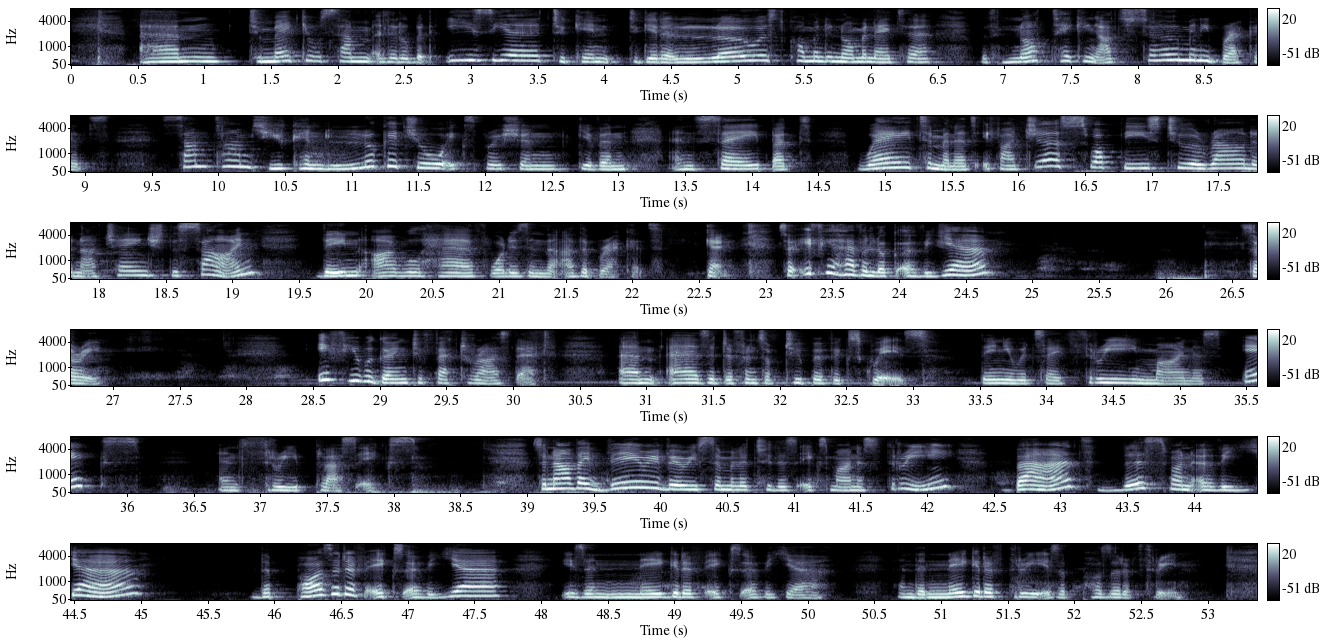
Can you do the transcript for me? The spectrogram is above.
um, to make your sum a little bit easier, to, can, to get a lowest common denominator with not taking out so many brackets. Sometimes you can look at your expression given and say, but wait a minute, if I just swap these two around and I change the sign, then I will have what is in the other bracket. Okay, so if you have a look over here, sorry, if you were going to factorize that um, as a difference of two perfect squares, then you would say 3 minus x and 3 plus x. So now they're very, very similar to this x minus 3, but this one over here, the positive x over here is a negative x over here. And the negative 3 is a positive 3.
